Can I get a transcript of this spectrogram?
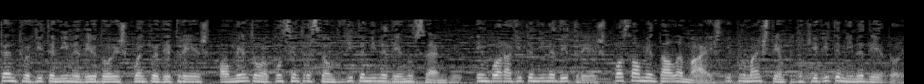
Tanto a vitamina D2 quanto a D3 aumentam a concentração de vitamina D no sangue, embora a vitamina D3 possa aumentá-la mais e por mais tempo do que a vitamina D2.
